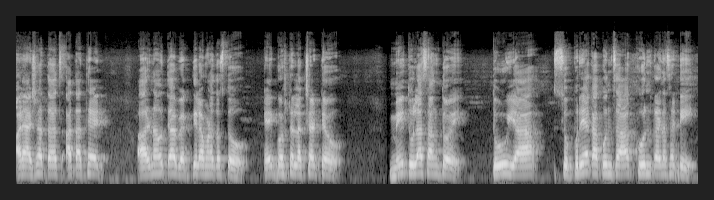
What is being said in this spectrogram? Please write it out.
आणि अशातच आता थेट अर्णव त्या व्यक्तीला म्हणत असतो एक गोष्ट लक्षात ठेव. मी तुला सांगतोय तू या सुप्रिया काकूंचा खून करण्यासाठी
